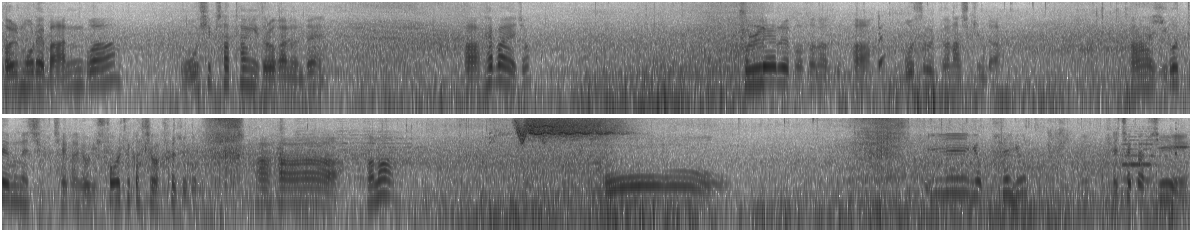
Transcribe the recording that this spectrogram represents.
별모래 만과 54탕이 들어가는데 아 해봐야죠. 굴레를 벗어난 후파 모습을 변화시킨다. 아 이것 때문에 지금 제가 여기 서울대까지 와가지고 아하 변화? 오. 1686 개체값이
